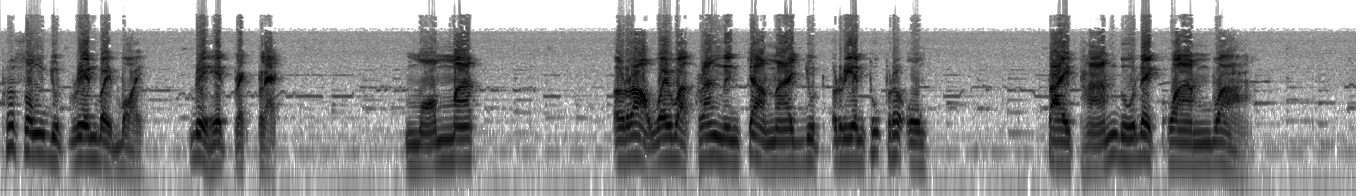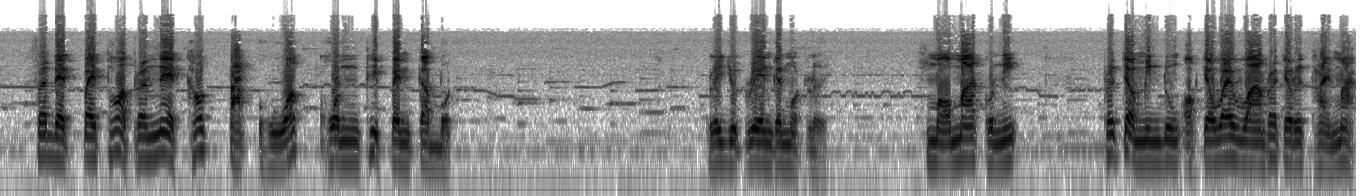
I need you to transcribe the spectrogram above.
เพราะทรงหยุดเรียนบ่อยๆ ด้วยเหตุแปลกๆ หมอมาร์กเล่าไว้ว่าครั้งหนึ่งเจ้านายหยุดเรียนทุกพระองค์ไต่ถามดูได้ความว่า เสด็จไปทอดพระเนตรเขาตัดหัวคนที่เป็นกบฏเลยหยุดเรียนกันหมดเลย หมอมาร์กคนนี้ พระเจ้ามินดุงออกจะไว้วางพระราชหฤทัยมาก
